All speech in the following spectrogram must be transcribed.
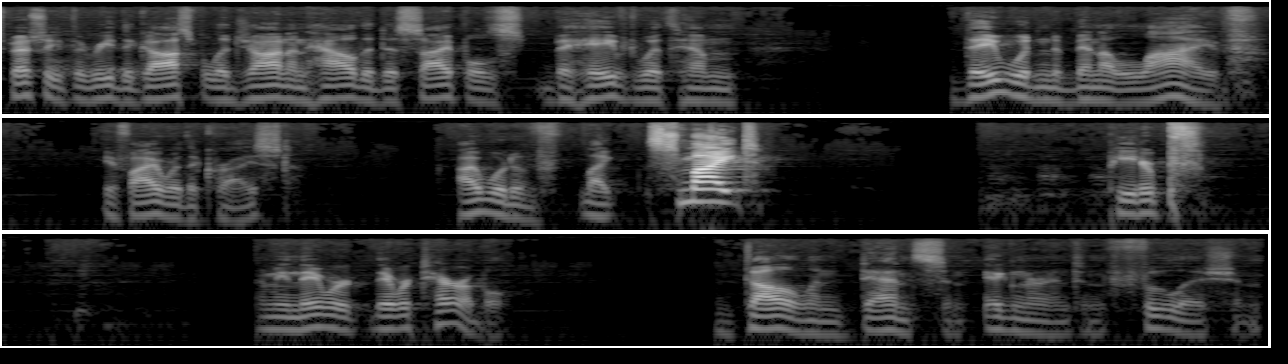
especially if you read the Gospel of John and how the disciples behaved with him, they wouldn't have been alive if I were the Christ. I would have, like, smite! Peter, pff. I mean, they were, they were terrible. Dull and dense and ignorant and foolish. And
